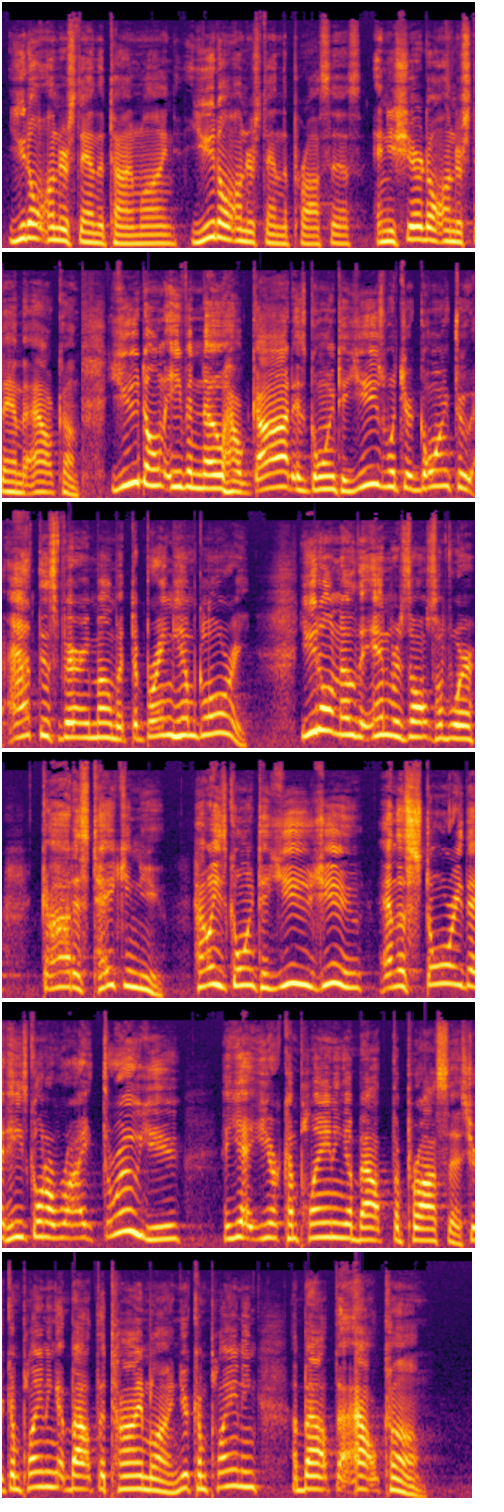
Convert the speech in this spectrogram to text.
You don't understand the timeline. You don't understand the process. And you sure don't understand the outcome. You don't even know how God is going to use what you're going through at this very moment to bring Him glory. You don't know the end results of where God is taking you, how He's going to use you, and the story that He's going to write through you. And yet you're complaining about the process. You're complaining about the timeline. You're complaining about the outcome.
